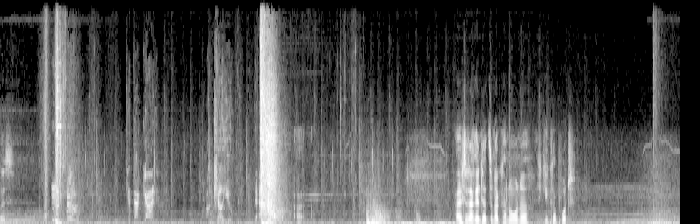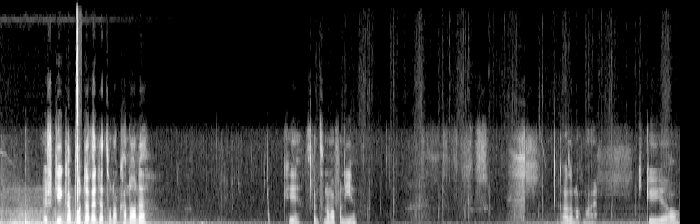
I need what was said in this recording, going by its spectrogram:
Was? Get that gun! I'll kill you. Alter, da rennt er zu einer Kanone. Ich geh kaputt. Ich geh kaputt, da rennt er zu einer Kanone. Okay, das Ganze nochmal von hier. Also nochmal. Ich gehe auch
